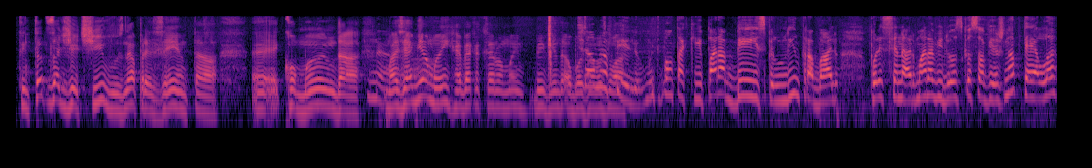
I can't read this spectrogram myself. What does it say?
tem tantos adjetivos, né? Apresenta, é, comanda, Não. mas é minha mãe, Rebeca Caro, mãe, bem-vinda ao Boas Tchau, Novas meu filho, muito bom estar aqui. Parabéns pelo lindo trabalho, por esse cenário maravilhoso que eu só vejo na tela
